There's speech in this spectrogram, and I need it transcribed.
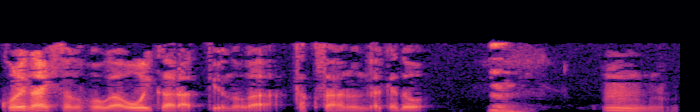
来れない人の方が多いからっていうのがたくさんあるんだけど、うん。うん。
